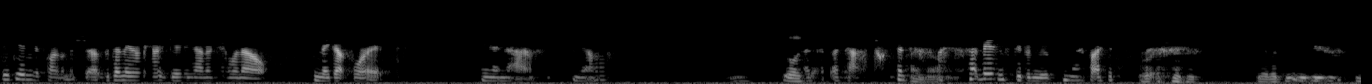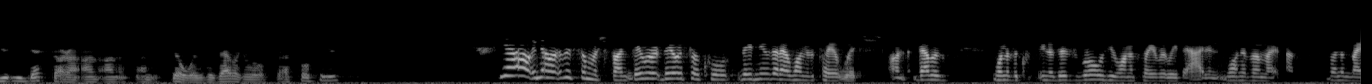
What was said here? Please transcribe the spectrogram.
they gave me a part on the show, but then they were give me another two and zero to make up for it. And uh, you know. So like, I, I passed. I know. I made some stupid moves in my life. Right. Yeah, but you you you, you guest star on on the, on the show. Was was that like a little stressful for you? No, no, it was so much fun. They were they were so cool. They knew that I wanted to play a witch. On that was one of the you know there's roles you want to play really bad, and one of them I uh, one of my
